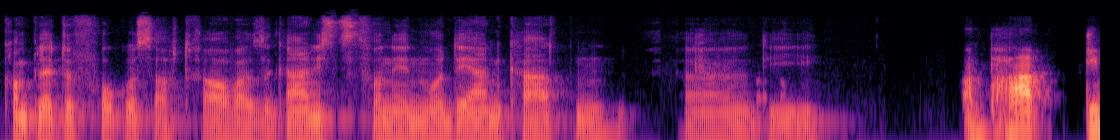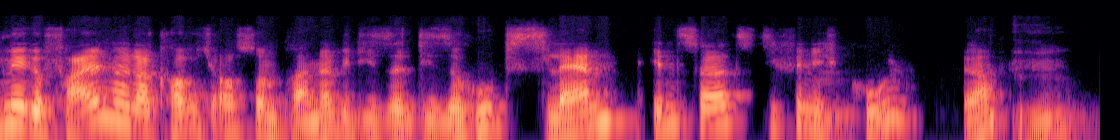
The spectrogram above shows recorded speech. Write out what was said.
komplette Fokus auch drauf, also gar nichts von den modernen Karten, äh, die. ein paar, die mir gefallen, ne, da kaufe ich auch so ein paar, ne, wie diese, diese Hoop Slam Inserts, die finde ich Mhm. cool. Ja. Mhm.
